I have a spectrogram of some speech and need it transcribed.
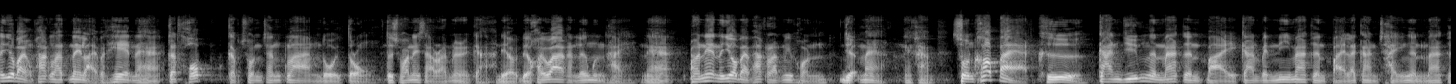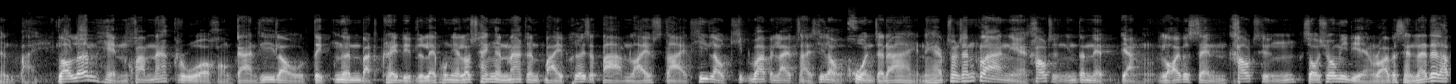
นโยบายของภาครัฐในหลายประเทศนะฮะกระทบกับชนชั้นกลางโดยตรงโดยเฉพาะในสหรัฐอเมริกาเดี๋ยวเดี๋ยวค่อยว่ากันเรื่องเมืองไทยนะฮะเพราะเนี่ยนโยบายภาครัฐมีผลเยอะมากนะครับส่วนข้อ 8 คือการยืมเงินมากเกินไป การเป็นหนี้มากเกินไป และการใช้เงินมากเกินไป เราเริ่มเห็นความน่ากลัวของการที่เราติดเงินบัตรเครดิตหรืออะไรพวกนี้เราใช้เงินมากเกินไปเพื่อจะตามไลฟ์สไตล์ที่เราคิดว่าเป็นไลฟ์สไตล์ที่เราควรจะได้นะครับชนชั้นกลางเนี่ยเข้าถึงอินเทอร์เน็ตอย่าง 100%เข้าถึงโซเชียลมีเดียอย่าง 100%และได้รับ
